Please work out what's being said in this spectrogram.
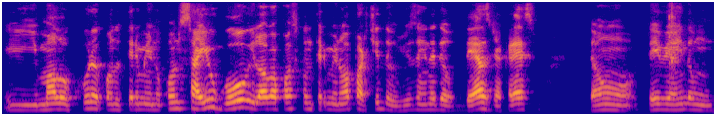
E uma loucura quando terminou, quando saiu o gol e logo após quando terminou a partida, o juiz ainda deu 10 de acréscimo, então teve ainda um,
